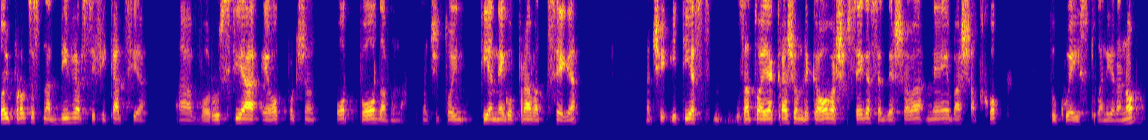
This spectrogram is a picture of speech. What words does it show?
Тој процес на диверсификација а, во Русија е отпочнат од поодамна. Значи тој тие не го прават сега. Значи и тие затоа ја кажувам дека ова што сега се дешава не е баш адхок, туку е испланирано.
